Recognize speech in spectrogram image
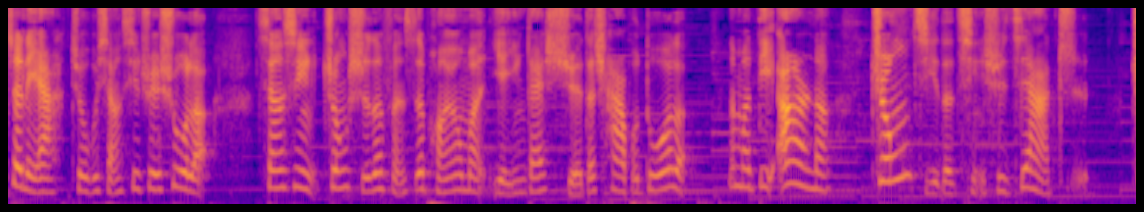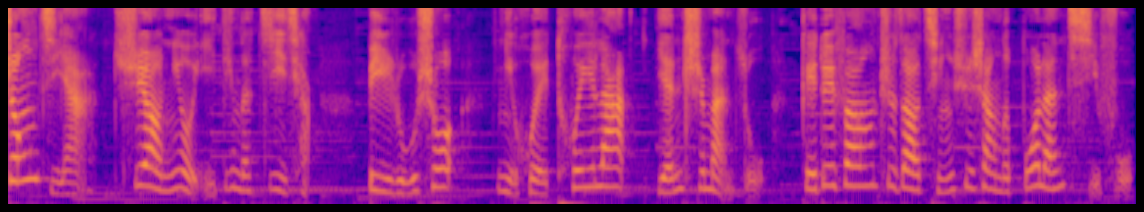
这里啊就不详细赘述了，相信忠实的粉丝朋友们也应该学的差不多了。那么第二呢，终极的情绪价值，终极啊需要你有一定的技巧，比如说你会推拉、延迟满足，给对方制造情绪上的波澜起伏。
